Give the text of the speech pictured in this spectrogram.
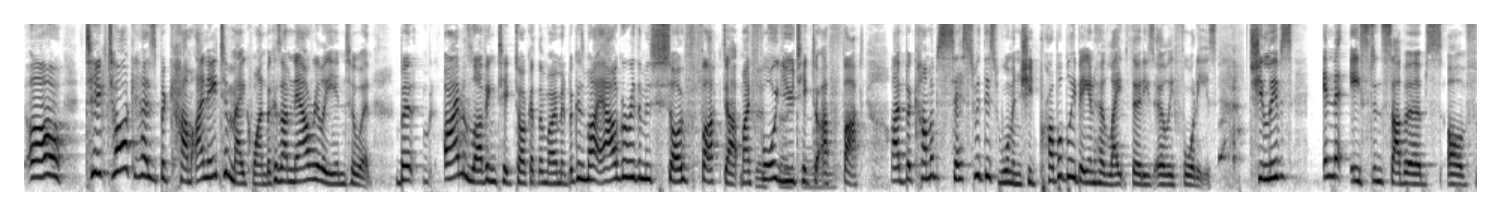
oh, TikTok has become. I need to make one because I'm now really into it. But I'm loving TikTok at the moment because my algorithm is so fucked up. My For so You TikTok are fucked. I've become obsessed with this woman. She'd probably be in her late 30s, early 40s. She lives in the eastern suburbs of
